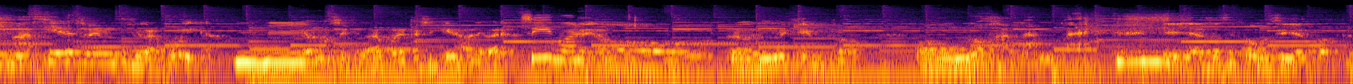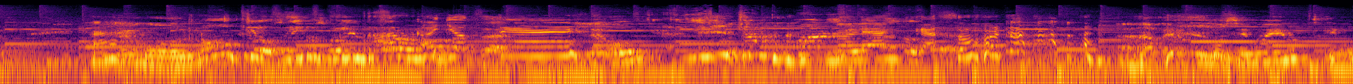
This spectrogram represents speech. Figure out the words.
Y más si eres obviamente figura pública. Yo no soy figura pública, así que me vale verga. Sí, bueno. Pero, pero un ejemplo, o un ojalá, que ya se hace como sigue el podcast. Ah. Y luego, no, que los libros huelen raro, ¿no? ¡Cállate! O sea, y luego. No le hagan caso. Ajá, pero como sé bueno, pues tengo,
